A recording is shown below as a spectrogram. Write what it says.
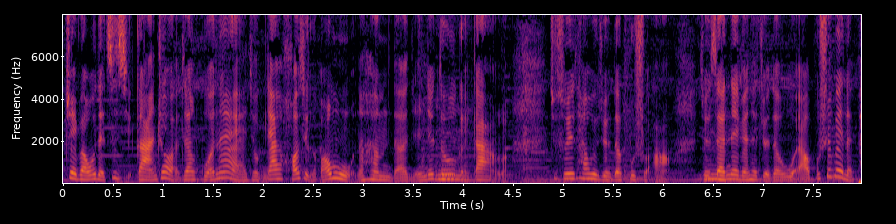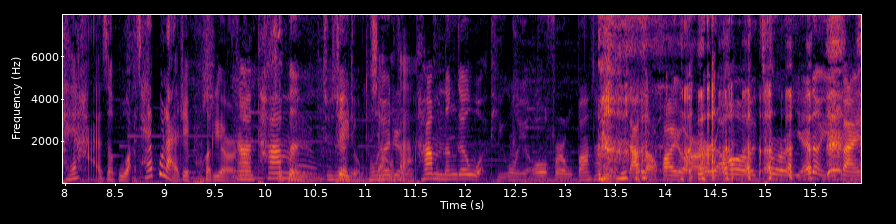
这边我得自己干，这我在国内就我们家有好几个保姆呢，恨不得人家都给嗯干了，就所以他会觉得不爽。就在那边，他觉得我要不是为了陪孩子，我才不来这破地儿呢。那他们就这种想法这种，他们能给我提供一个 offer，我帮他们打扫花园，然后就是也等于办一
